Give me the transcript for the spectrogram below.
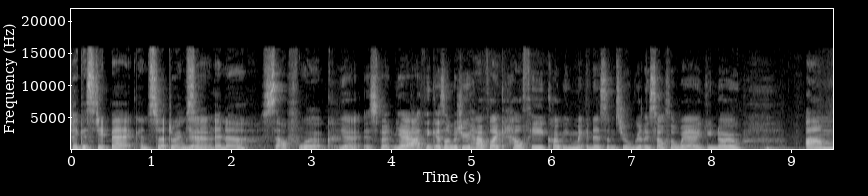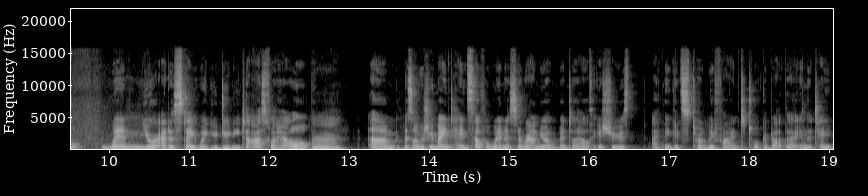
Take a step back and start doing some inner self work. Yeah, it's but yeah, I think as long as you have like healthy coping mechanisms, you're really self-aware. You know, um, when you're at a state where you do need to ask for help. Mm. Um, as long as you maintain self-awareness around your mental health issues, I think it's totally fine to talk about that in the ta-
